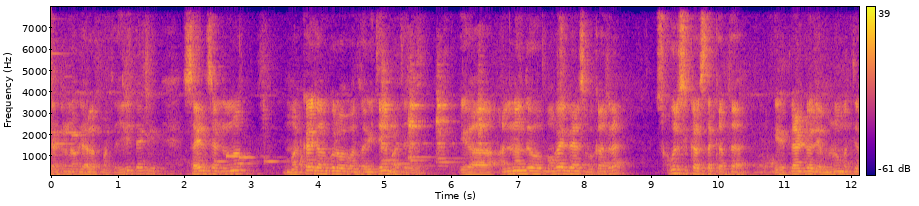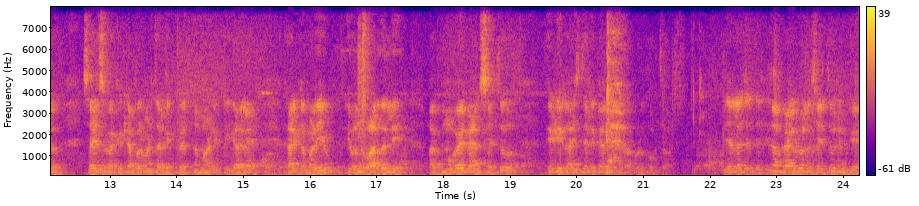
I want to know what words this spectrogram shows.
ಸೆಂಟ್ರ್ ನಾವು ಡೆವಲಪ್ ಮಾಡ್ತೀವಿ ಈ ರೀತಿಯಾಗಿ ಸೈನ್ಸ್ ಸೆಂಟ್ರನ್ನು ಮಕ್ಕಳಿಗೆ ಅನುಕೂಲವಾಗುವಂಥ ರೀತಿಯಲ್ಲಿ ಮಾಡ್ತಾಯಿದ್ದೀವಿ ಈಗ ಹನ್ನೊಂದು ಮೊಬೈಲ್ ವ್ಯಾನ್ಸ್ ಮುಖಾಂತರ ಸ್ಕೂಲ್ಸ್ ಕಳಿಸ್ತಕ್ಕಂಥ ಈ ಪ್ಲಾಂಟೋರಿಯಮ್ನು ಮತ್ತು ಸೈನ್ಸ್ ಬಗ್ಗೆ ಟೆಂಪರ್ಮೆಂಟ್ ತರಲಿಕ್ಕೆ ಪ್ರಯತ್ನ ಮಾಡಲಿಕ್ಕೆ ಈಗಾಗಲೇ ಕಾರ್ಯಕ್ರಮ ಮಾಡಿ ಈ- ಒಂದು ವಾರದಲ್ಲಿ ಆ ಮೊಬೈಲ್ ವ್ಯಾನ್ಸ್ ಆಯಿತು ಇಡೀ ರಾಜ್ಯದಲ್ಲಿ ಬ್ಯಾಂಗ್ಳೂರು ಹುಡುಕೋಗ್ತಾವೆ ಹೋಗ್ತವೆ. ಇದೆಲ್ಲ ಜೊತೆ ನಾವು ಬ್ಯಾಂಗ್ಳೂರಲ್ಲಿ ಸಹಿತ ನಿಮಗೆ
